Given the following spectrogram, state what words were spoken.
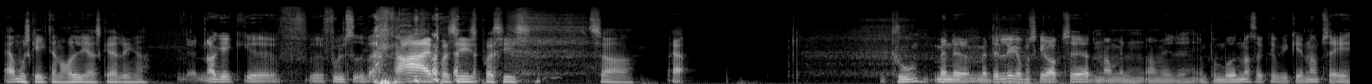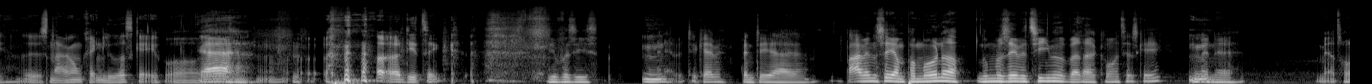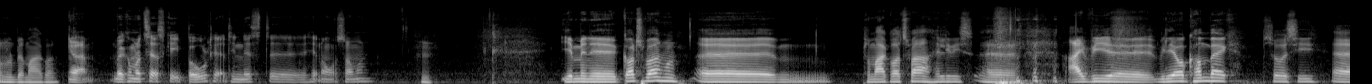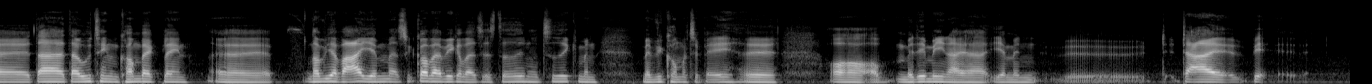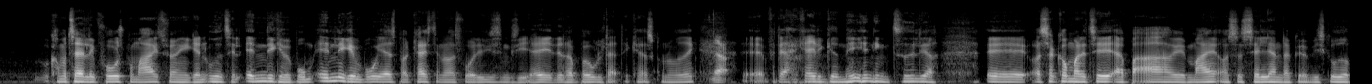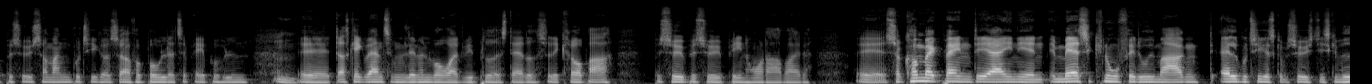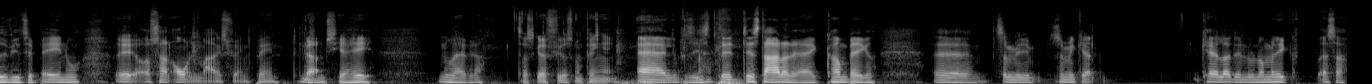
er måske ikke den rolle, jeg skal længere. Nok ikke øh, fuldtid i hvert fald. Nej, præcis, præcis. Så ja, Cool, men, øh, men det ligger måske op til, at om en, om et, øh, en par måneder, så kan vi genoptage øh, snakke omkring lederskab og, Ja. øh, og de ting. lige præcis. Mm. Ja, det kan vi. Men det er øh, bare vente og se om et par måneder. Nu må vi se ved teamet, hvad der kommer til at ske, ikke? Mm. Men, øh, men jeg tror, nu bliver meget godt. Ja. Hvad kommer der til at ske i Bolt her de næste øh, hen over sommeren? Jamen, øh, godt spørgsmål. Øh, så meget godt svar, heldigvis. Øh, ej, vi, øh, vi laver comeback, så at sige. Øh, der, der er udtænkt en comeback-plan. Øh, når vi er varer hjemme, altså det kan godt være, at vi ikke har været til stede i noget tid, ikke? Men, men vi kommer tilbage. Øh, og, og med det mener jeg, jamen, øh, der er, kommer til at lægge fokus på markedsføring igen ud til. Endelig kan vi bruge dem. Endelig kan vi bruge Jesper og Christian også, hvor de ligesom kan sige, hey, det der bowl der, det kan sgu noget, ikke? Ja. Øh, for det har ikke rigtig givet mening tidligere. Øh, og så kommer det til, at bare øh, mig og så sælgeren, der gør, vi skal ud og besøge så mange butikker og sørge for boulder tilbage på hylden. Mm. Øh, der skal ikke være en 7-Eleven, hvor at vi er blevet erstattet, så det kræver bare besøg, besøg, benhårdt arbejde. Øh, så comeback-planen, det er egentlig en, en masse knofedt ude i marken. Alle butikker skal besøges, de skal vide, at vi er tilbage nu. Øh, og så en ordentlig markedsføringsplan, der Ja. ligesom siger, hey, nu er vi der. Så skal der fyres nogle penge af. Ja, lige præcis. Det, det starter der, ikke? Comebacket. Øh, som vi, som vi kald, kalder det nu, når man ikke, altså,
